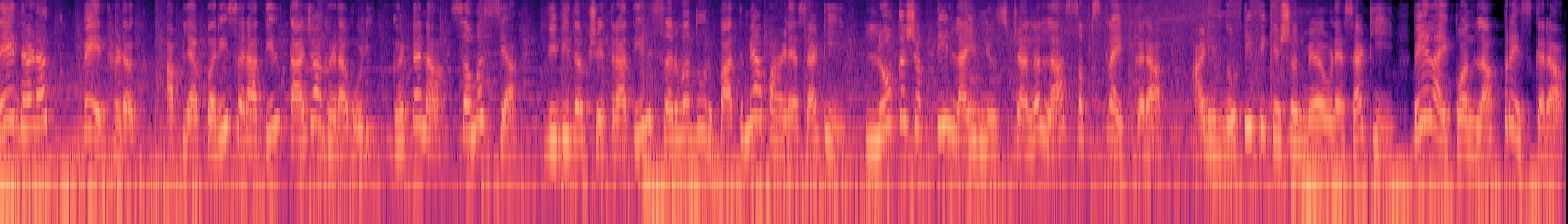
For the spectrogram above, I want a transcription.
दे धडक बेधडक आपल्या परिसरातील ताज्या घडामोडी घटना समस्या विविध क्षेत्रातील सर्वदूर बातम्या पाहण्यासाठी लोकशक्ती लाईव्ह न्यूज चॅनलला सबस्क्राईब करा आणि नोटिफिकेशन मिळवण्यासाठी बेल आयकॉनला प्रेस करा.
